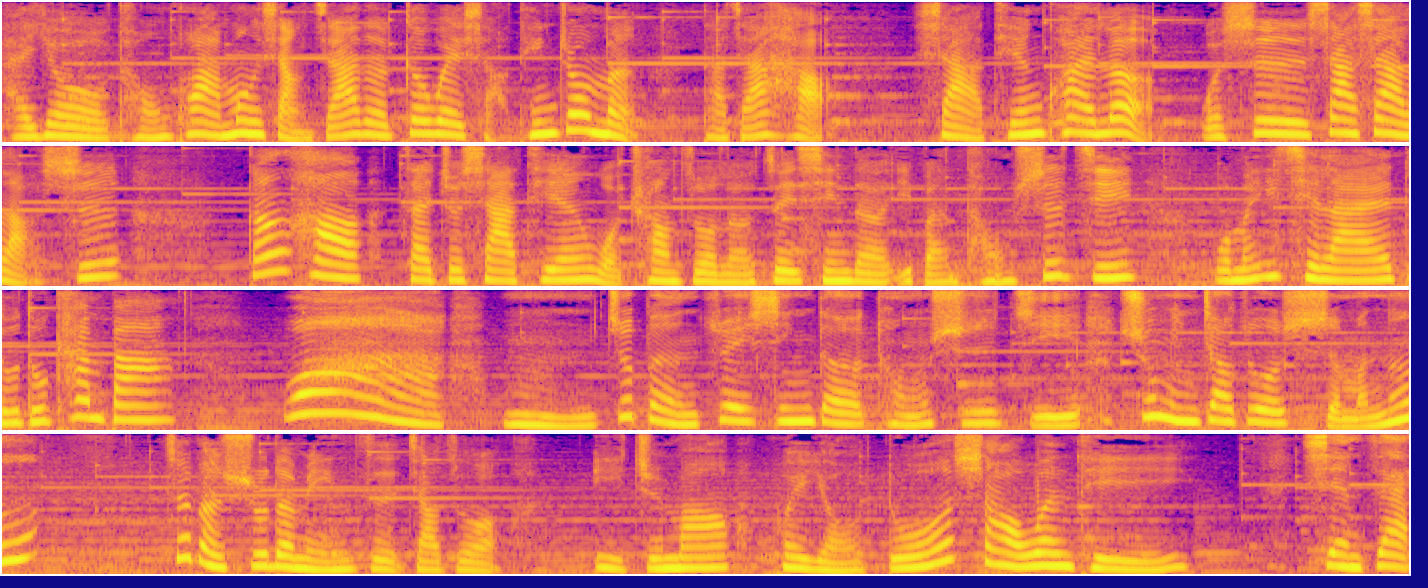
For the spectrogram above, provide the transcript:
还有童话梦想家的各位小听众们，大家好，夏天快乐！我是夏夏老师。刚好在这夏天，我创作了最新的一本童诗集，我们一起来读读看吧。哇，嗯，这本最新的童诗集书名叫做什么呢？这本书的名字叫做《一只猫会有多少问题》。现在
